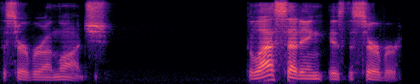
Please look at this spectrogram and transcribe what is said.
the server on launch. The last setting is the server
